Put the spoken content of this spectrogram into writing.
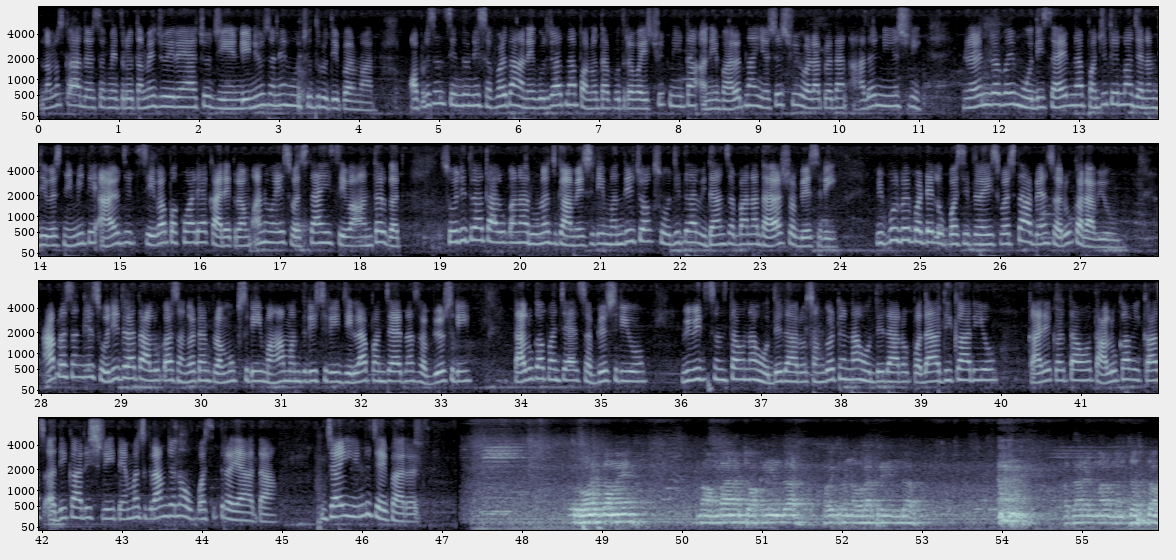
નમસ્કાર દર્શક મિત્રો, તમે જોઈ રહ્યા છો જીએનડી ન્યૂઝ અને હું છું ધ્રુતિ પરમાર. ઓપરેશન સિંધુની સફળતા અને ગુજરાતના પનોતા પુત્ર વૈશ્વિક નેતા અને ભારતના યશસ્વી વડાપ્રધાન આદરણીય શ્રી નરેન્દ્રભાઈ મોદી સાહેબના પંચોતેરમા જન્મદિવસ નિમિત્તે આયોજિત સેવા પખવાડિયા કાર્યક્રમ અન્વયે સ્વચ્છતા હી સેવા અંતર્ગત સોજિત્રા તાલુકાના રૂણજ ગામે શ્રી મંદિર ચોક સોજિત્રા વિધાનસભાના ધારાસભ્ય શ્રી વિપુલભાઈ પટેલ ઉપસ્થિત રહી સ્વચ્છતા અભિયાન શરૂ કરાવ્યું. આ પ્રસંગે સોજિત્રા તાલુકા સંગઠન પ્રમુખ શ્રી, મહામંત્રી શ્રી, જિલ્લા પંચાયતના સભ્યોશ્રી તાલુકા પંચાયત સભ્યશ્રીઓ, વિવિધ સંસ્થાઓના હોદ્દેદારો, સંગઠનના હોદ્દેદારો, પદાધિકારીઓ કાર્યકર્તાઓ, તાલુકા વિકાસ અધિકારી શ્રી તેમજ ગ્રામજનો ઉપસ્થિત રહ્યા હતા. જય હિન્દ, જય ભારત. રોજ ગામે અંબાના ચોકની અંદર, પવિત્ર નવરાત્રિની અંદર પધારેલ મારા મંચસ્થ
